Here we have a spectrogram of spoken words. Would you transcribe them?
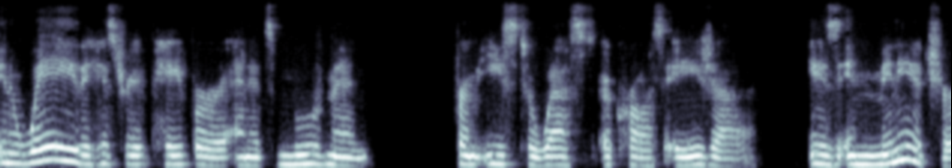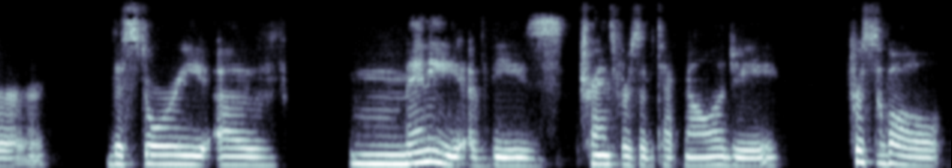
in a way, the history of paper and its movement from east to west across Asia is in miniature the story of many of these transfers of technology. First of all,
